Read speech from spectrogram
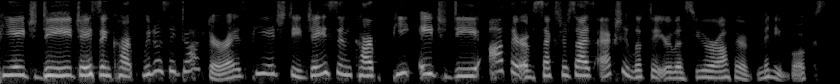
PhD, Jason Karp. We don't say doctor, right? It's PhD. Jason Karp, PhD, author of Sexercise. I actually looked at your list. You are author of many books.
